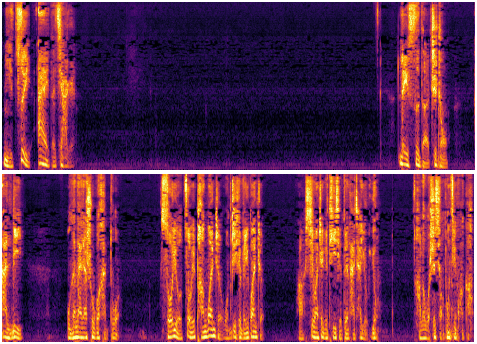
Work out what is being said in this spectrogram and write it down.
你最爱的家人。类似的这种。案例，我跟大家说过很多。所有作为旁观者，我们这些围观者，啊，希望这个提醒对大家有用。好了，我是小东进广告。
